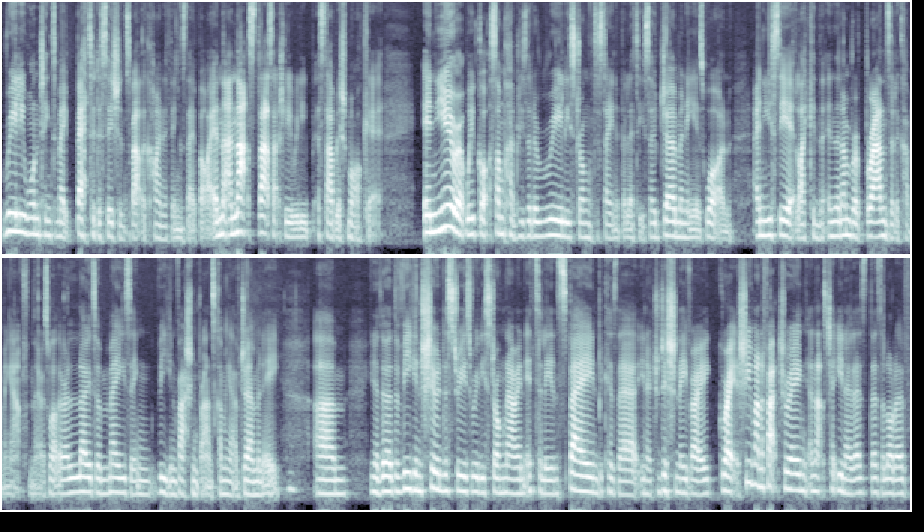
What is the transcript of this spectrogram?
really wanting to make better decisions about the kind of things they buy, and and that's that's actually a really established market. In Europe, we've got some countries that are really strong in sustainability. So Germany is one, and you see it like in the, in the number of brands that are coming out from there as well. There are loads of amazing vegan fashion brands coming out of Germany. Um, you know, the, the vegan shoe industry is really strong now in Italy and Spain because they're you know traditionally very great at shoe manufacturing, and that's you know there's there's a lot of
